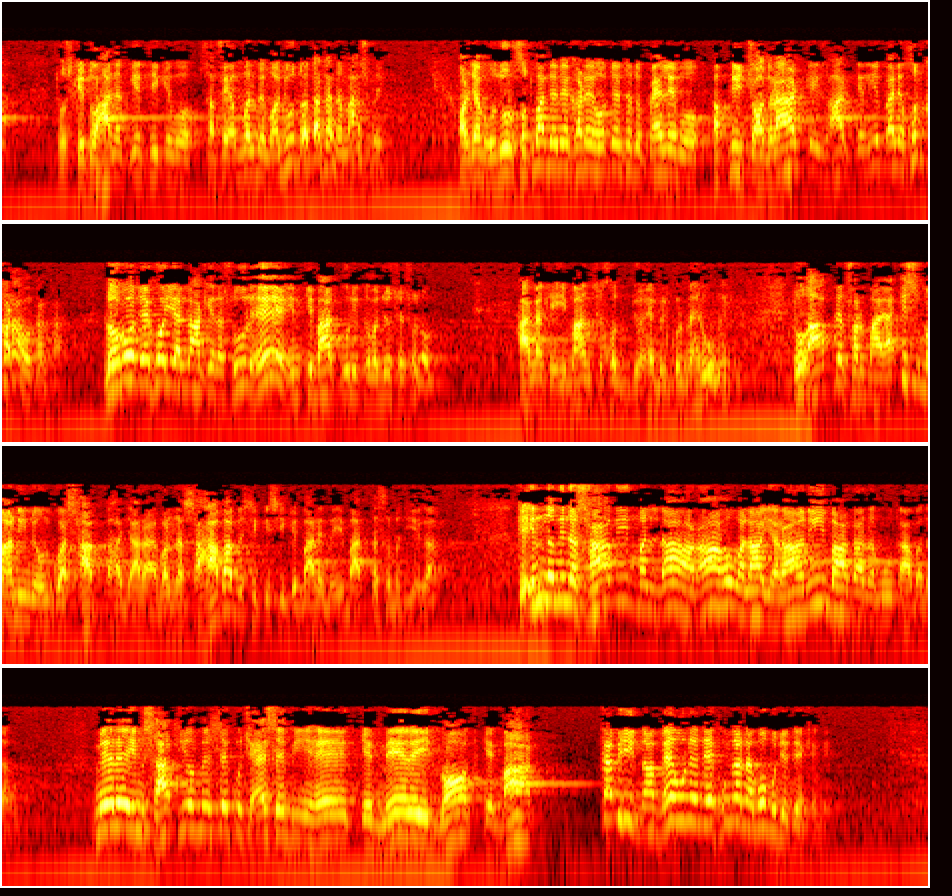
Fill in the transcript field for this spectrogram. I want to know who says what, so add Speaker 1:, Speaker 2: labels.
Speaker 1: تھا۔ تو اس کی تو حالت یہ تھی کہ وہ صفحے اول میں موجود ہوتا تھا نماز میں۔ اور جب حضور خطبہ دینے کھڑے ہوتے تھے تو پہلے وہ اپنی چودراہٹ کے اظہار کے لیے پہلے خود کھڑا ہوتا تھا۔ لوگوں دیکھو یہ اللہ کے رسول ہیں، ان کی بات پوری توجہ سے سنو۔ حالانکہ ایمان سے خود جو ہے بالکل محروم ہے تو آپ نے فرمایا، اس معنی میں ان کو اصحاب کہا جا رہا ہے، ورنہ صحابہ میں سے کسی کے بارے میں یہ بات نہ سمجھیے گا۔ کہ ان نمین اصحابی ملا راہ ولا یرانی بادا نموت آبدن میرے ان ساتھیوں میں سے کچھ ایسے بھی ہیں کہ میری موت کے بعد کبھی نہ میں انہیں دیکھوں گا نہ وہ مجھے دیکھیں گے۔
